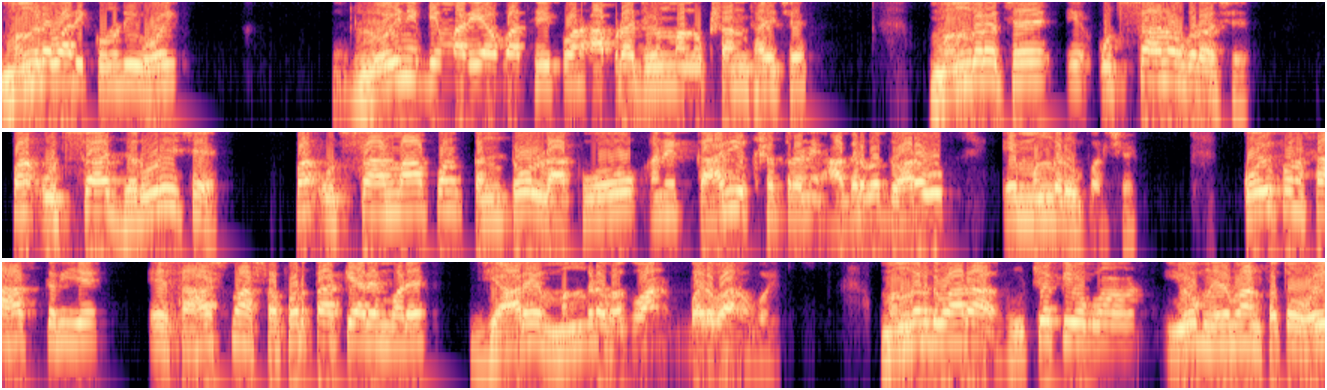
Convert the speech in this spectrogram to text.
મંગળવારી કુંડળી હોય લોહીની બીમારી આવવાથી પણ આપણા જીવનમાં નુકસાન થાય છે. મંગળ છે એ ઉત્સાહનો ગ્રહ છે. પણ ઉત્સાહ જરૂરી છે. પણ ઉત્સાહમાં પણ કંટ્રોલ રાખવો અને કાર્યક્ષેત્રને આગળ વધારવું એ મંગળ ઉપર છે. કોઈ પણ સાહસ કરીએ, એ સાહસમાં સફળતા ક્યારે મળે? જ્યારે મંગળ ભગવાન બળવાનો હોય. મંગળ દ્વારા રૂચક યોગ યોગ નિર્માણ થતો હોય,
